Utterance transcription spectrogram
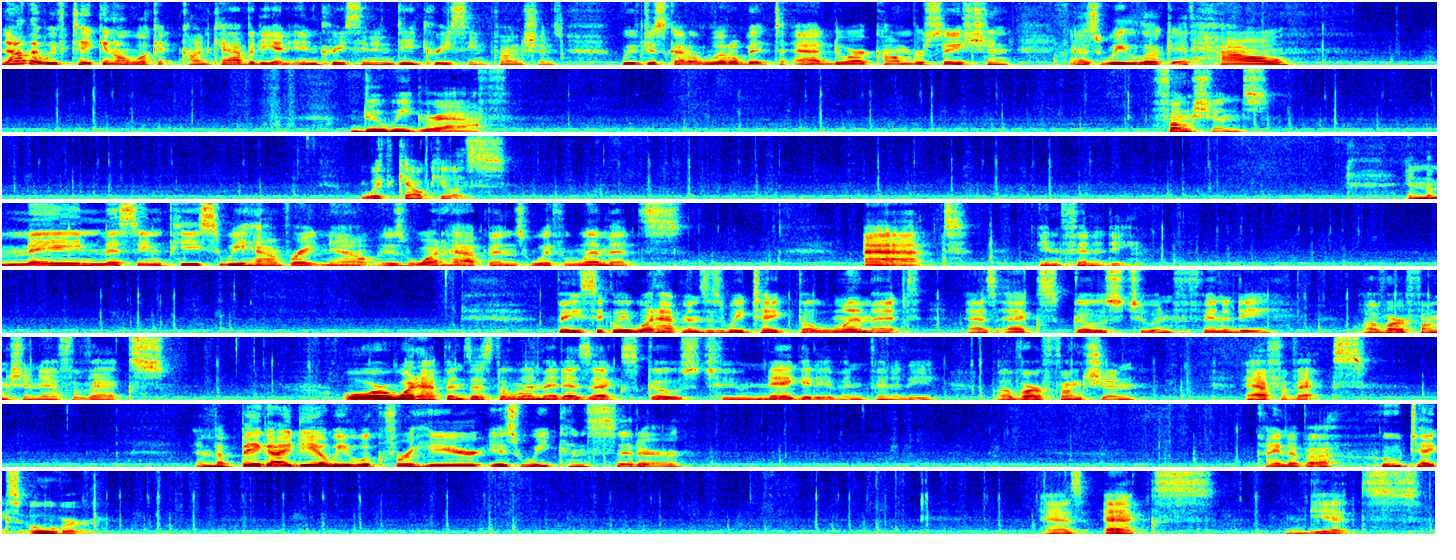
Now that we've taken a look at concavity and increasing and decreasing functions, we've just got a little bit to add to our conversation as we look at how do we graph functions with calculus. And the main missing piece we have right now is what happens with limits at infinity. Basically, what happens is we take the limit as x goes to infinity of our function f of x. Or what happens as the limit as x goes to negative infinity of our function f of x. And the big idea we look for here is we consider kind of a who takes over. as x gets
